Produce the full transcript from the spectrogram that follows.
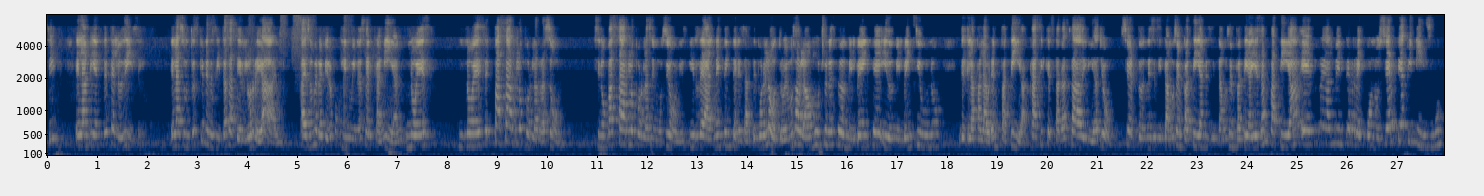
¿sí? El ambiente te lo dice. El asunto es que necesitas hacerlo real. A eso me refiero con genuina cercanía. No es no es pasarlo por la razón, sino pasarlo por las emociones y realmente interesarte por el otro. Hemos hablado mucho en este 2020 y 2021 de la palabra empatía, casi que está gastada, diría yo, ¿cierto? Necesitamos empatía, necesitamos empatía y esa empatía es realmente reconocerte a ti mismo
